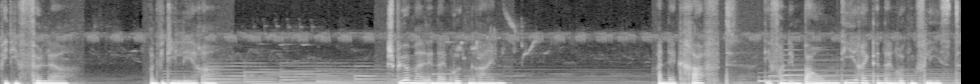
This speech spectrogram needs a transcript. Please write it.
wie die Fülle und wie die Leere. Spür mal in deinen Rücken rein. An der Kraft, die von dem Baum direkt in deinen Rücken fließt,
